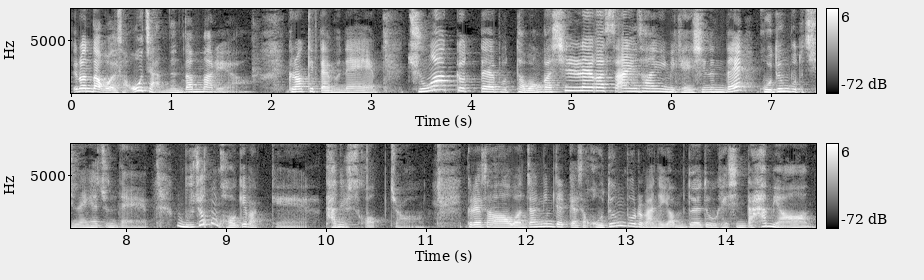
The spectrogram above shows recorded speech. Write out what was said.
이런다고 해서 오지 않는단 말이에요. 그렇기 때문에 중학교 때부터 뭔가 신뢰가 쌓인 선생님이 계시는데 고등부도 진행해준대. 무조건 거기밖에 다닐 수가 없죠. 그래서 원장님들께서 고등부를 만약 염두에 두고 계신다 하면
